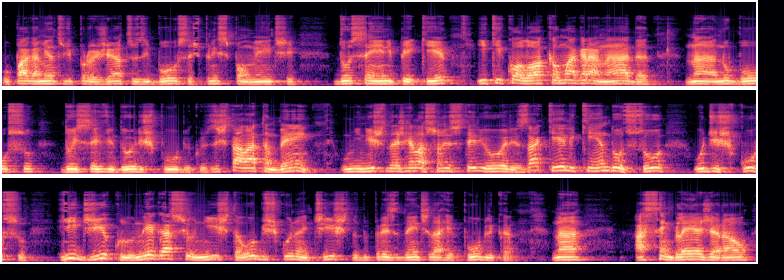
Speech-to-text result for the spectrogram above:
o pagamento de projetos e bolsas, principalmente do CNPq, e que coloca uma granada na, no bolso dos servidores públicos. Está lá também o ministro das Relações Exteriores, aquele que endossou o discurso ridículo, negacionista, obscurantista do presidente da República na Assembleia Geral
